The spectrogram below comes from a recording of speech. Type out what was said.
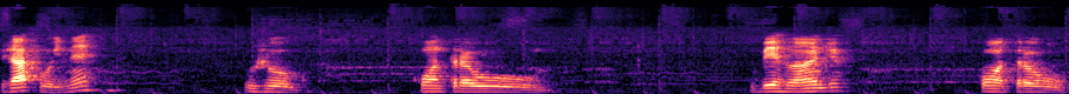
Já foi, né? O jogo contra o Berlândia, contra o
